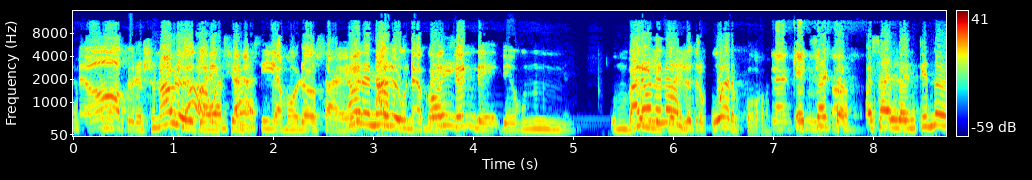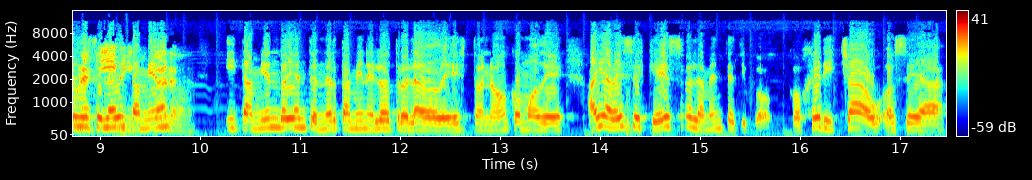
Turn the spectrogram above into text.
No, pero yo no hablo de conexión así amorosa, ¿eh? No, no, hablo de una conexión de, de un un baile con el otro cuerpo. Exacto, o sea, lo entiendo desde ese lado y también y también doy a entender también el otro lado de esto, ¿no? Como de, hay a veces que es solamente tipo coger y chau, o sea,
